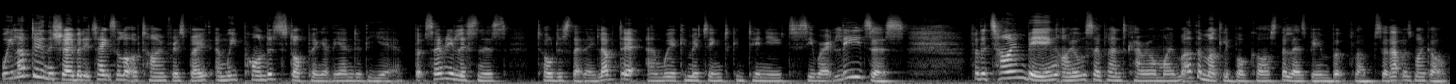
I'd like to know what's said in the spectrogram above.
we love doing the show, but it takes a lot of time for us both, and we pondered stopping at the end of the year. But so many listeners told us that they loved it, and we're committing to continue to see where it leads us. For the time being, I also plan to carry on my other monthly podcast, The Lesbian Book Club. So that was my goal.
